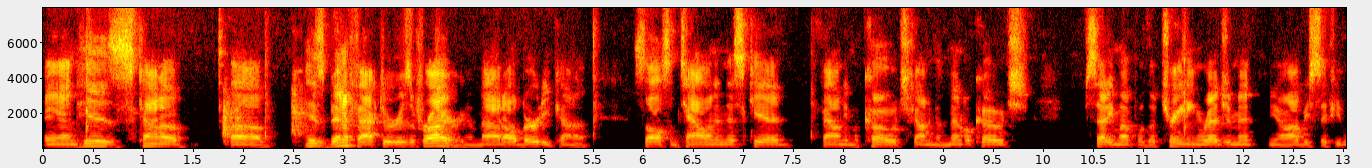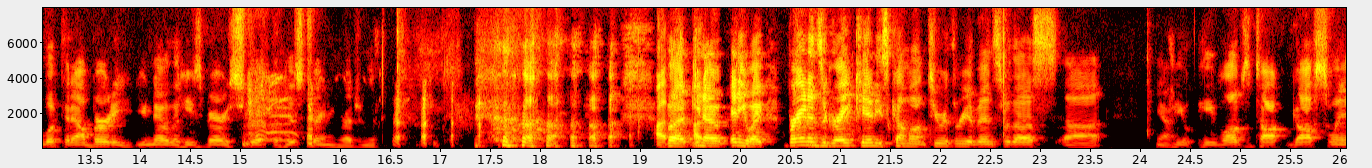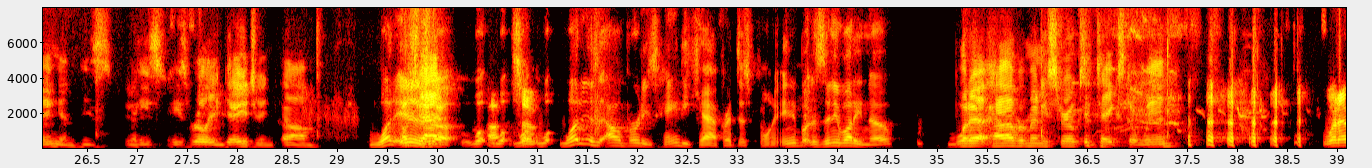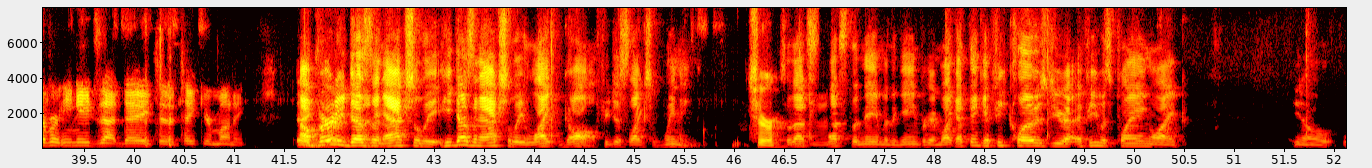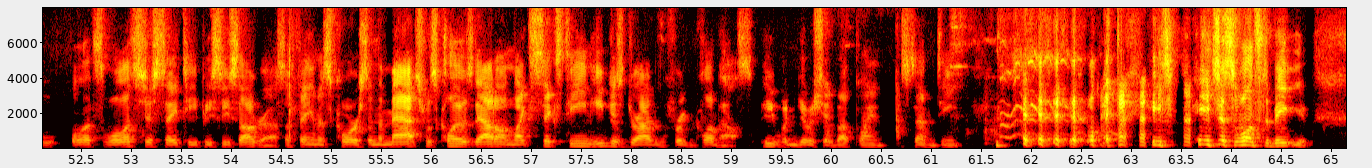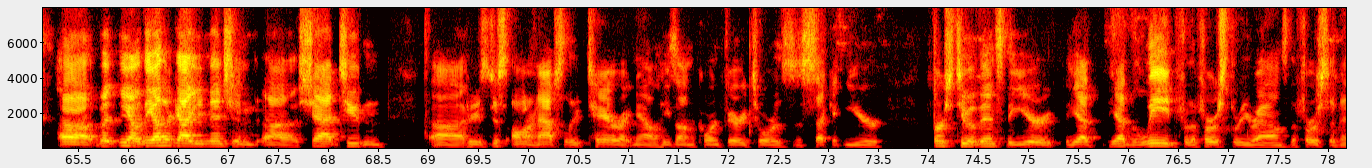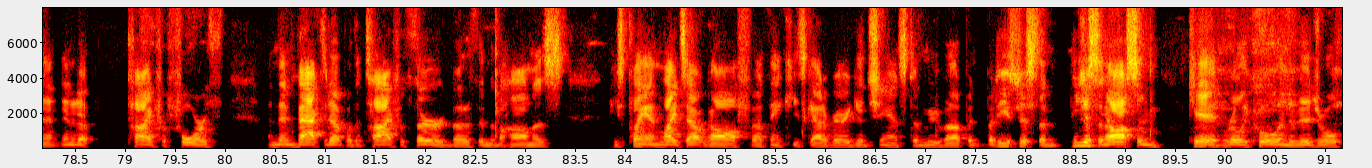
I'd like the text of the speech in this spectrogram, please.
and his kind of uh, his benefactor is a friar. You know, Matt Alberti kind of saw some talent in this kid, found him a coach, found him a mental coach, set him up with a training regimen. You know, obviously, if you looked at Alberti, you know that he's very strict in his training regimen. but you know, anyway, Brandon's a great kid. He's come on two or three events with us. Uh, you know, he he loves to talk golf swing, and he's you know, he's he's really engaging. Um, what is uh, what, uh, what, so, what, what is Alberti's handicap at this point? Anybody does anybody know? What however many strokes it takes to win. Whatever he needs that day to take your money. Alberti doesn't actually he doesn't actually like golf. He just likes winning. Sure. So that's mm-hmm. that's the name of the game for him. Like I think if he closed you if he was playing like you know, let's well, let's just say TPC Sawgrass, a famous course, and the match was closed out on like 16. He'd just drive to the freaking clubhouse. He wouldn't give a shit about playing 17. like, he he just wants to beat you. Uh, but you know, the other guy you mentioned, uh, Shad Tuten, uh, who's just on an absolute tear right now. He's on the Korn Ferry Tour. This is his second year. First two events of the year, he had he had the lead for the first three rounds. The first event ended up tied for fourth and then backed it up with a tie for third, both in the Bahamas. He's playing lights out golf. I think he's got a very good chance to move up. And but he's just an he's just an awesome kid, really cool individual.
